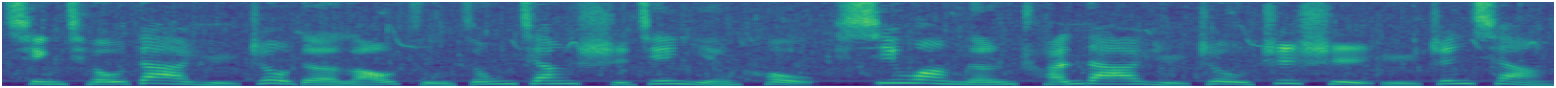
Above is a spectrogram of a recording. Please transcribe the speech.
请求大宇宙的老祖宗将时间延后，希望能传达宇宙知识与真相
